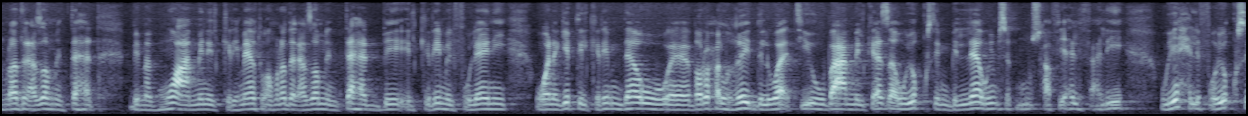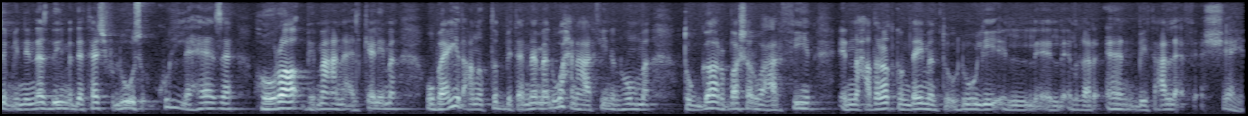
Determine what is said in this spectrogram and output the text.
أمراض العظام انتهت بمجموعة من الكريمات وأمراض العظام انتهت بالكريم الفلاني وأنا جبت الكريم ده وبروح لغايه دلوقتي وبعمل كذا ويقسم بالله ويمسك المصحف يحلف عليه ويحلف ويقسم إن الناس دي ما ادتهاش فلوس. كل هذا هراء بمعنى الكلمة وبعيد عن الطب تماما وإحنا عارفين إن هم تجار بشر وعارفين إن حضراتكم دايما تقولوا لي الغرقان بيتعلق في قشايه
